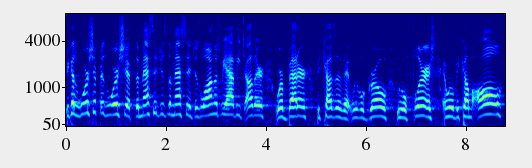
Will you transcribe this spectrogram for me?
Because worship is worship. The message is the message. As long as we have each other, we're better because of it. We will grow, we will flourish, and we'll become all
